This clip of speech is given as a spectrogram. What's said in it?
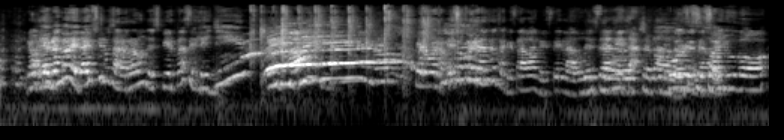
No, y hablando de lives que nos agarraron despiertas, el de Jim. Ay, Pero bueno, eso fue gracias a que estaba de este lado del este lado planeta. planeta. Entonces eso ayudó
